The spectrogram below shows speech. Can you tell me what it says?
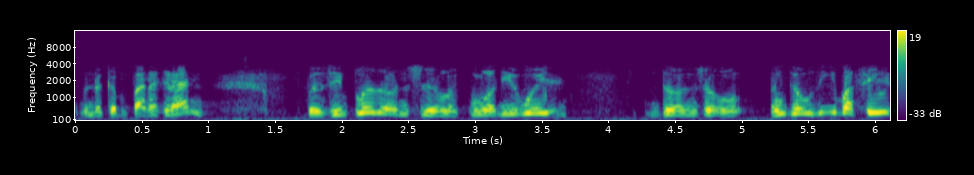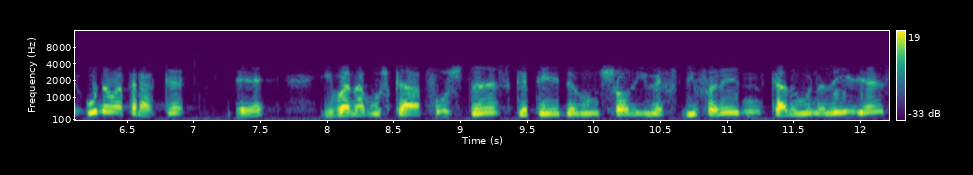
una campana gran. Per exemple, doncs, a la colònia Güell, doncs, el, en Gaudí va fer una matraca, eh? i va anar a buscar fustes que tenen un so diferent, cada una d'elles,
